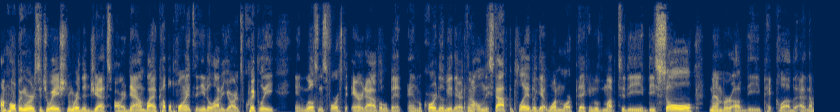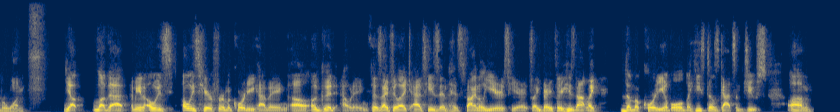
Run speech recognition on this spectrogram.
I'm hoping we're in a situation where the Jets are down by a couple points. They need a lot of yards quickly, and Wilson's forced to air it out a little bit. And McCourty will be there to not only stop the play, but get one more pick and move him up to the the sole member of the pick club at number one. Yep, love that. I mean, always always here for McCourty having uh, a good outing because I feel like as he's in his final years here, it's like very clear he's not like the McCourty of old, but he still's got some juice. Um,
